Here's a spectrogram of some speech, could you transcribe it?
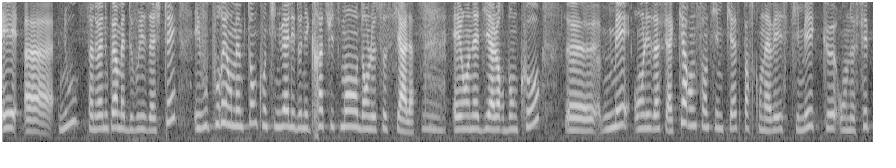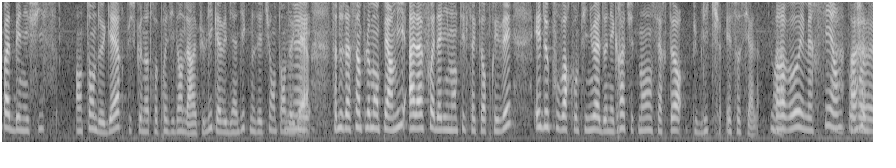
Et euh, nous, ça va nous permettre de vous les acheter et vous pourrez en même temps continuer à les donner gratuitement dans le social. Mm. Et on a dit alors banco, euh, mais on les a fait à 40 centimes pièce parce qu'on avait estimé qu'on ne fait pas de bénéfice en temps de guerre, puisque notre président de la République avait bien dit que nous étions en temps de guerre. Ça nous a simplement permis à la fois d'alimenter le secteur privé et de pouvoir continuer à donner gratuitement au secteur public et social. Bravo et merci hein, pour, ah, euh.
